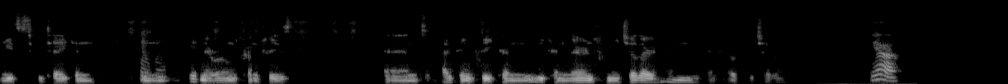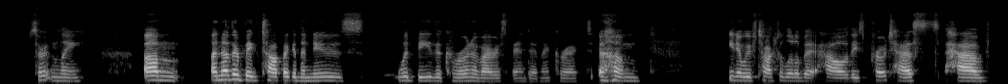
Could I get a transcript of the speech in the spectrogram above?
needs to be taken in, mm-hmm. in their own countries. And I think we can we can learn from each other and we can help each other. Yeah, certainly. Um, another big topic in the news would be the coronavirus pandemic, correct? Um, you know, we've talked a little bit how these protests have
